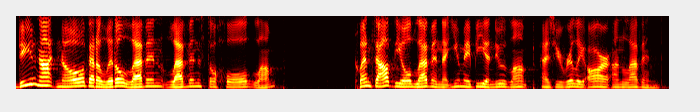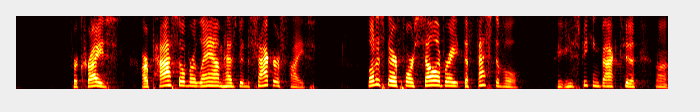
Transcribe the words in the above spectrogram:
Do you not know that a little leaven leavens the whole lump? Cleanse out the old leaven that you may be a new lump as you really are unleavened. For Christ, our Passover lamb, has been sacrificed. Let us therefore celebrate the festival. He's speaking back to uh,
